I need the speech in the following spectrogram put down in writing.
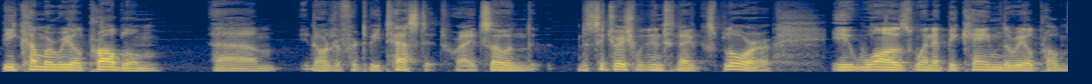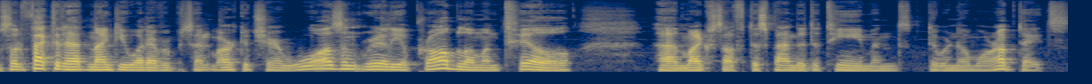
become a real problem um, in order for it to be tested, right? So the situation with Internet Explorer, it was when it became the real problem. So the fact that it had 90 whatever percent market share wasn't really a problem until uh, Microsoft disbanded the team and there were no more updates.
